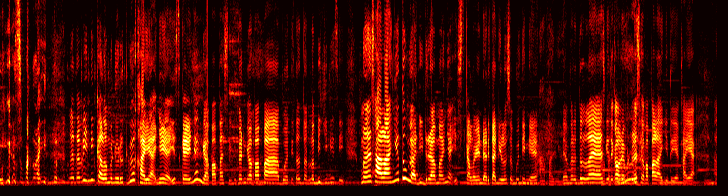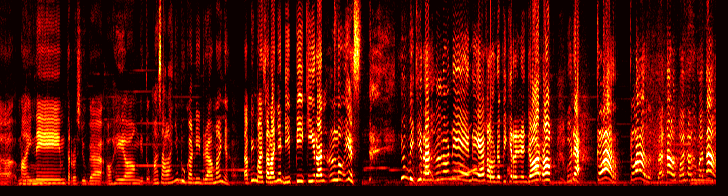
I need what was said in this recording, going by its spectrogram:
Nggak separah itu. Nggak, tapi ini kalau menurut gue kayaknya ya Is, kayaknya nggak apa-apa sih. Bukan nggak apa-apa buat ditonton. Lebih gini sih. Masalahnya tuh nggak di dramanya Is. Kalau yang dari tadi lo sebutin ya. Apanya? Nevertheless Apa gitu. Kalau Nevertheless nggak apa-apa lah gitu ya. Kayak uh, My Name, terus juga Oh Heong gitu. Masalahnya bukan di dramanya, tapi masalahnya di pikiran lo Is. Pikiran lo nih, nih ya. Kalau udah pikirannya jorok, udah kelar, kelar, batal puasa lu batal.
